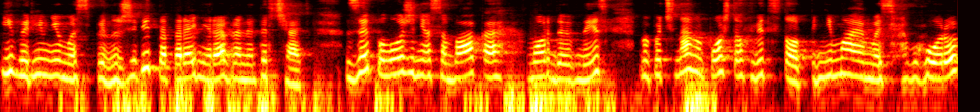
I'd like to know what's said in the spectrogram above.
і вирівнюємо спину. Живіт та передні ребра не терчать. З положення собака мордою вниз ми починаємо поштовх від стоп. Піднімаємось вгору,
